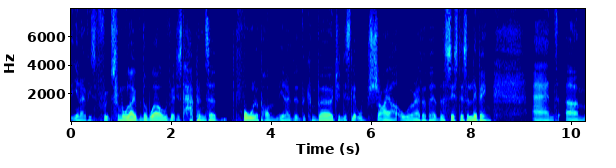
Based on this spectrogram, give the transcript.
you know these fruits from all over the world that just happen to fall upon you know the, converge in this little shire or wherever the, the sisters are living and um,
